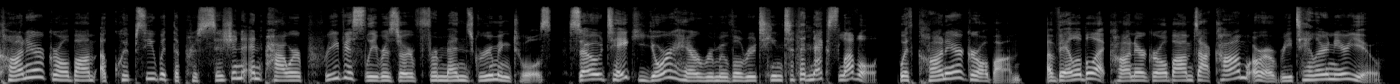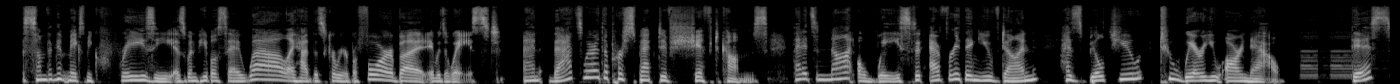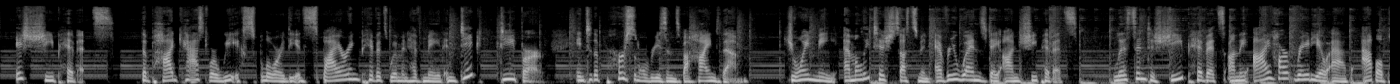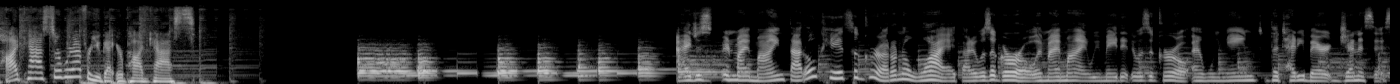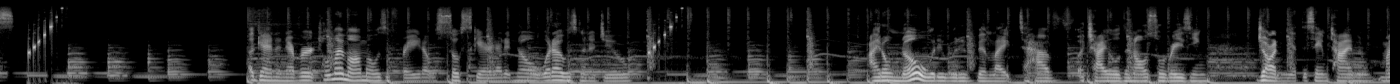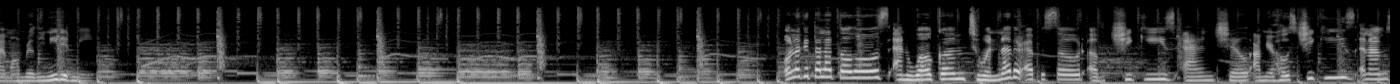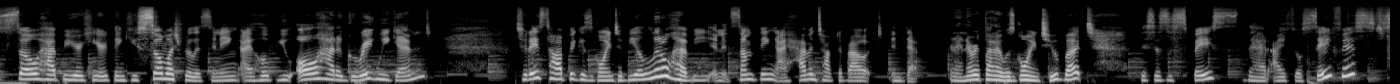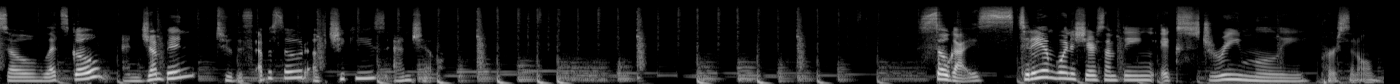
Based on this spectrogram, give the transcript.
Conair Girl Bomb equips you with the precision and power previously reserved for men's grooming tools. So take your hair removal routine to the next level with Conair Girl Bomb. Available at ConairGirlBomb.com or a retailer near you. Something that makes me crazy is when people say, well, I had this career before, but it was a waste. And that's where the perspective shift comes that it's not a waste, that everything you've done has built you to where you are now. This is She Pivots, the podcast where we explore the inspiring pivots women have made and dig deeper into the personal reasons behind them. Join me, Emily Tish Sussman, every Wednesday on She Pivots. Listen to She Pivots on the iHeartRadio app, Apple Podcasts, or wherever you get your podcasts. I just, in my mind, thought, okay, it's a girl. I don't know why. I thought it was a girl. In my mind, we made it, it was a girl, and we named the teddy bear Genesis. Again, I never told my mom I was afraid. I was so scared. I didn't know what I was going to do. I don't know what it would have been like to have a child and also raising Johnny at the same time. And my mom really needed me. Hola, ¿qué tal a todos? And welcome to another episode of Chiquis and Chill. I'm your host, Chiquis, and I'm so happy you're here. Thank you so much for listening. I hope you all had a great weekend. Today's topic is going to be a little heavy, and it's something I haven't talked about in depth. And I never thought I was going to, but this is a space that I feel safest. So let's go and jump in to this episode of Chiquis and Chill. So, guys, today I'm going to share something extremely personal.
